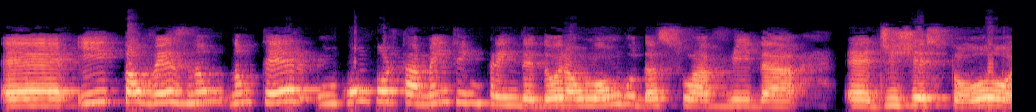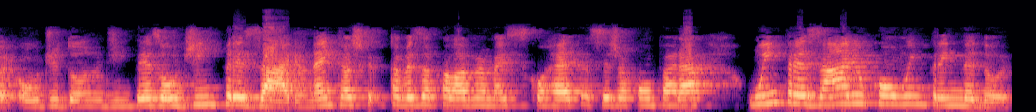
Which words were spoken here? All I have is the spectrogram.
é, e talvez não, não ter um comportamento empreendedor ao longo da sua vida é, de gestor ou de dono de empresa ou de empresário, né? Então acho que talvez a palavra mais correta seja comparar o empresário com o empreendedor.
